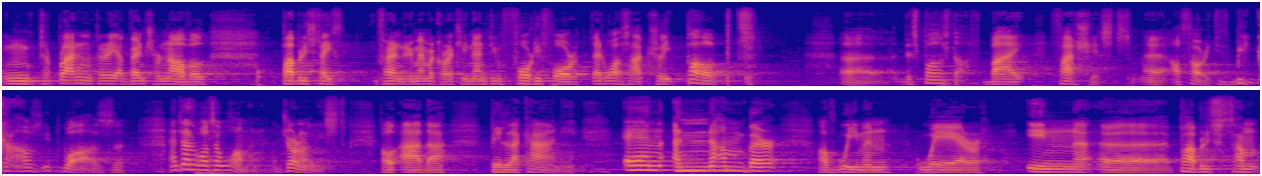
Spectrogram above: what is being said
an interplanetary adventure novel, published, if I remember correctly, in 1944, that was actually pulped, uh, disposed of by fascist uh, authorities because it was, and there was a woman, a journalist called Ada Pellacani, and a number of women were in uh, published some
